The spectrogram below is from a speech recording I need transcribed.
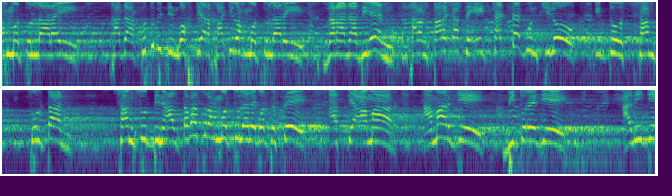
রহমতুল্লাহ আলাই খাজা কুতুবুদ্দিন বখতিয়ার খাকি রহমতুল্লাহ আলাই জানাজা দিলেন, কারণ তার কাছে এই চারটা গুণ ছিল, কিন্তু সুলতান শামসুদ্দিন আলতাবাস রহমতুল্লাহ বলতেছে, আজকে আমার আমার যে, ভিতরে যে, আমি যে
